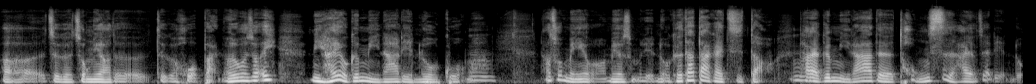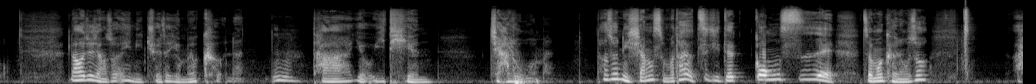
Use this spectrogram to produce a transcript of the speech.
呃这个重要的这个伙伴，我就问说：哎，你还有跟米拉联络过吗？嗯他说没有啊，没有什么联络。可是他大概知道，他有跟米拉的同事还有在联络。然后就想说：哎，你觉得有没有可能？嗯，他有一天加入我们。他说：“你想什么？他有自己的公司，哎，怎么可能？”我说：“ 哎，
